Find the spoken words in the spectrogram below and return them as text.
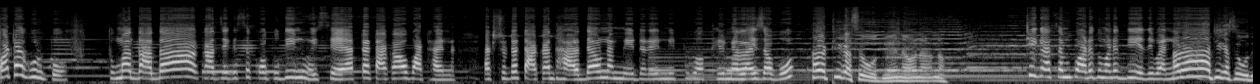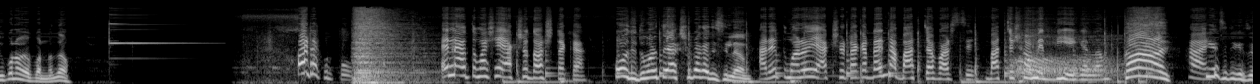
কটা ঘুরবো? তোমার দাদা কাজে গেছে কতদিন হয়েছে একটা টাকাও পাঠায় না। একশোটা টাকা ধার দাও না মেয়েটার একটু রথের মেলায় যাব। হ্যাঁ ঠিক আছে এই নাও না না ঠিক আছে আমি পরে তোমার দিয়ে দিবার না আরে হ্যাঁ ঠিক আছে বৌদি কোনো ব্যাপার না যাও। কটা এ নাও তোমার সেই একশো দশ টাকা। বৌদি তোমার তো একশো টাকা দিছিলাম। আরে তোমার ওই একশো টাকাটাই না বাচ্চা পারছে। বাচ্চা সমেত দিয়ে গেলাম। হ্যাঁ ঠিক আছে ঠিক আছে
